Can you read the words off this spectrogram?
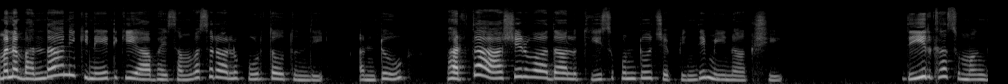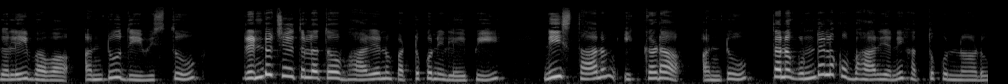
మన బంధానికి నేటికి యాభై సంవత్సరాలు పూర్తవుతుంది అంటూ భర్త ఆశీర్వాదాలు తీసుకుంటూ చెప్పింది మీనాక్షి. దీర్ఘ సుమంగళి భవ అంటూ దీవిస్తూ రెండు చేతులతో భార్యను పట్టుకొని లేపి నీ స్థానం ఇక్కడ అంటూ తన గుండెలకు భార్యని హత్తుకున్నాడు.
